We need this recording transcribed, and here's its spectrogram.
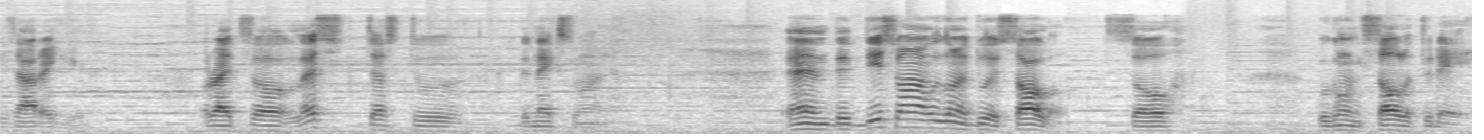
He's out of here. All right so let's just do the next one. And the, this one we're gonna do a solo. So we're going solo today.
